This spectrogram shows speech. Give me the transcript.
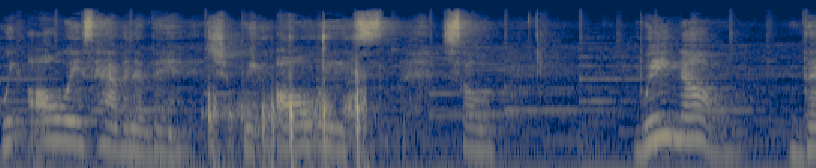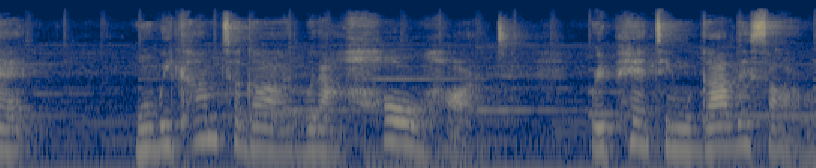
We always have an advantage. We always. So we know that when we come to God with our whole heart, repenting with godly sorrow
